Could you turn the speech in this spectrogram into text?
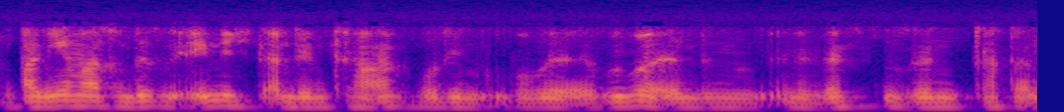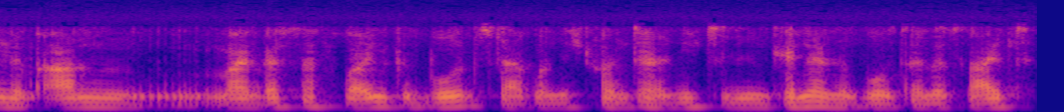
bei mir war es ein bisschen ähnlich an dem Tag, wo, die, wo wir rüber in den, in den Westen sind, hat an dem Abend mein bester Freund Geburtstag und ich konnte halt nicht zu diesem Kindergeburtstag. Das war jetzt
